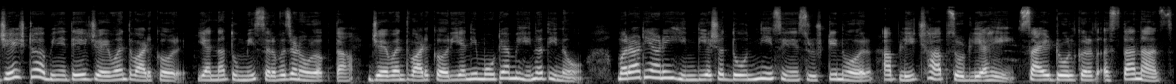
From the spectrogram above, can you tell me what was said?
ज्येष्ठ अभिनेते जयवंत वाडकर यांना तुम्ही सर्वजण ओळखता. जयवंत वाडकर यांनी मोठ्या मेहनतीनं मराठी आणि हिंदी अशा दोन्ही सिनेसृष्टींवर आपली छाप सोडली आहे. साईड रोल करत असतानाच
